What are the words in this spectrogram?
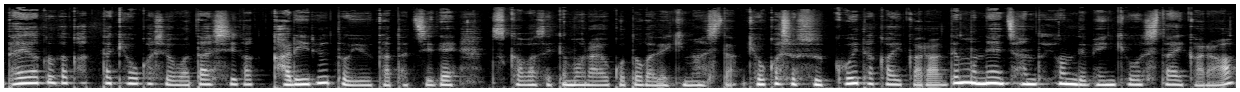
大学が買った教科書を私が借りるという形で使わせてもらうことができました。教科書すっごい高いから、でもね、ちゃんと読んで勉強したいから、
